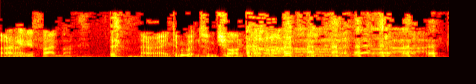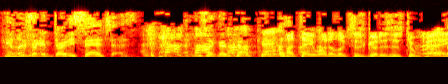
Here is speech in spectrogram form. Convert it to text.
All I'll right. give you five bucks. All right, they're putting some chocolate on he looks like a dirty Sanchez. It looks like a cupcake. I'll tell you what, it looks as good as his toupee.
